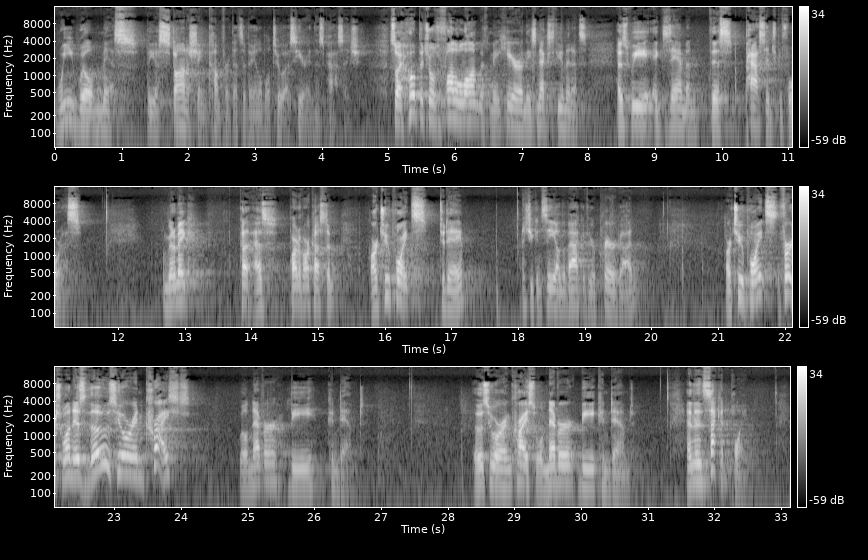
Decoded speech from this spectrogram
we will miss the astonishing comfort that's available to us here in this passage. So I hope that you'll follow along with me here in these next few minutes as we examine this passage before us. I'm going to make, as part of our custom, our two points today, as you can see on the back of your prayer guide. Our two points. The first one is those who are in Christ will never be condemned. Those who are in Christ will never be condemned. And then the second point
